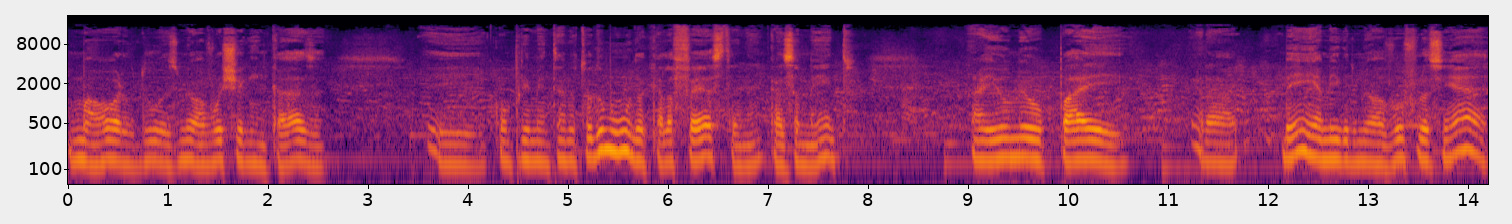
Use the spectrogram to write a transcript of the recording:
uma hora ou duas, meu avô chega em casa e cumprimentando todo mundo, aquela festa, né, casamento. Aí o meu pai era bem amigo do meu avô, falou assim, é,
